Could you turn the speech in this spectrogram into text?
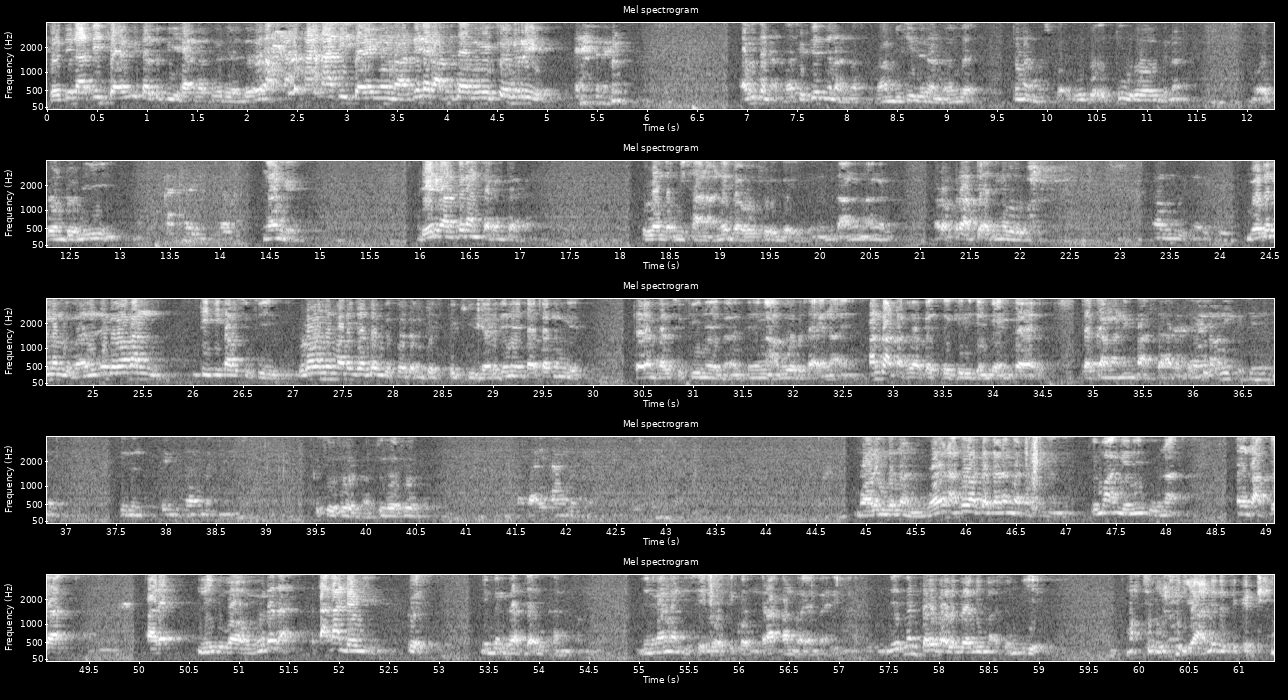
Berarti nanti jauh bisa sepihak mas Nanti jauh ngono, artinya nggak percaya mau itu ngeri. Aku tenang, mas Sudi tenang mas, ambisi tenang mas, tenang mas, kok itu turun tenang. Mau pondok ini, nggak Dia ngerti kan bareng-bareng. Kalau untuk misalnya ini bawa surga itu, tangan-tangan. Orang perhatian sih ngeluh. Buatan kan, ini kalau kan tipikal sufi. Kalau hanya paling jantan ke kodok untuk stegi, artinya cocok kan gitu. Dalam hal sufi ini, artinya ngawur saya enak. Kan tak ada apa stegi di bengkel, dagangan di pasar. Kalau ini ke sini dah, Sini sing kita macam kesusun, kesusun. apa itu Maling tenan. Wah, nak keluarga sana nggak ada tenan. Cuma gini bu, nak tentang ya ada ini bu mau, udah tak tak kandang Gus, ini kerja Jadi kan di sini waktu kontrakan bayar balik masuk. Ini kan saya bayar balik masuk biar masuk ya ini udah gede.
